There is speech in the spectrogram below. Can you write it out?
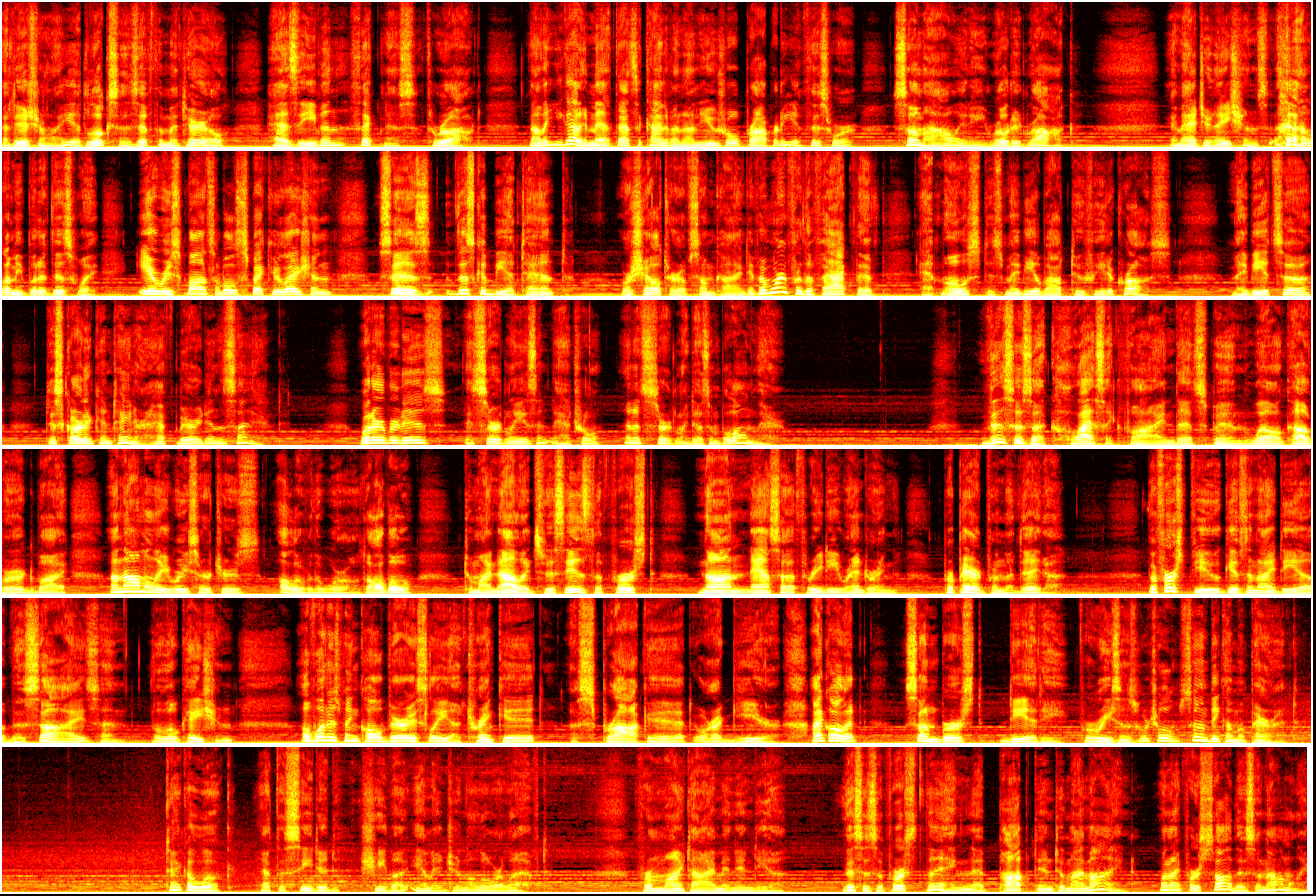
Additionally, it looks as if the material has even thickness throughout. Now, that you got to admit, that's a kind of an unusual property if this were somehow an eroded rock. Imaginations, let me put it this way irresponsible speculation says this could be a tent or shelter of some kind if it weren't for the fact that at most it's maybe about two feet across. Maybe it's a discarded container half buried in the sand. Whatever it is, it certainly isn't natural, and it certainly doesn't belong there. This is a classic find that's been well covered by anomaly researchers all over the world, although, to my knowledge, this is the first non-NASA 3D rendering prepared from the data. The first view gives an idea of the size and the location of what has been called variously a trinket, a sprocket, or a gear. I call it sunburst deity for reasons which will soon become apparent. Take a look at the seated Shiva image in the lower left. From my time in India, this is the first thing that popped into my mind when I first saw this anomaly.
